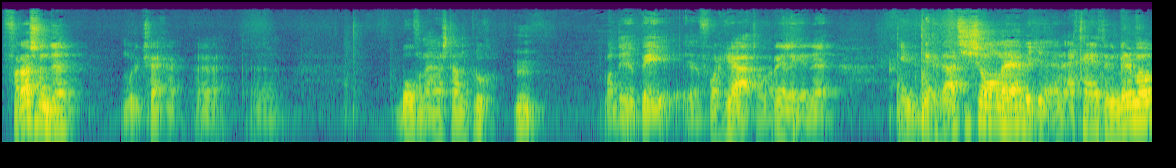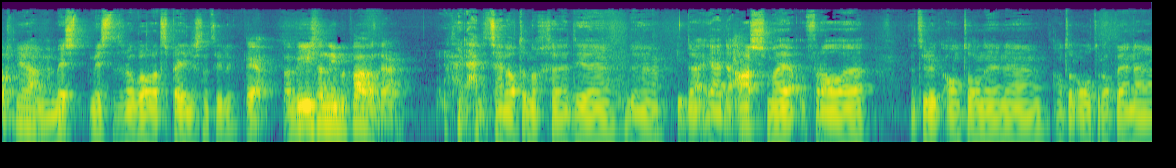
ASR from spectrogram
verrassende, moet ik zeggen, eh, eh, bovenaan staande ploegen. Hmm. Want DWP eh, vorig jaar toch redelijk in de, in de degradatiezone, hè, beetje, en hij geeft in de middenmoot. Ja, we mist, misten er ook wel wat spelers natuurlijk. Ja. Maar wie is dan nu bepalend daar? Ja, dat zijn altijd nog eh, de, de, de, ja, de as, maar ja, vooral eh, natuurlijk Anton en eh, Anton Oltrop en eh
